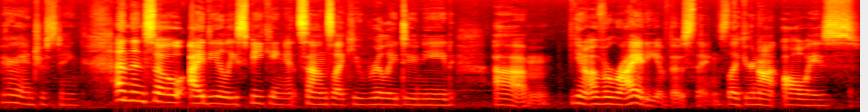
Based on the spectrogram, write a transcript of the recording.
Very interesting. And then, so ideally speaking, it sounds like you really do need, um, you know, a variety of those things. Like you're not always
